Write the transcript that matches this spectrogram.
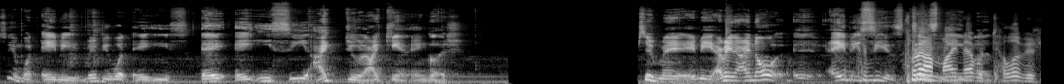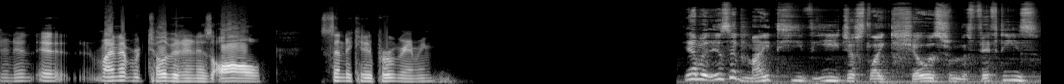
Seeing what AB, maybe what AEC, A, AEC, I dude, I can't English. So maybe I mean I know ABC is Put it on my network but- television. It, it my network television is all syndicated programming. Yeah, but isn't my TV just like shows from the fifties?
